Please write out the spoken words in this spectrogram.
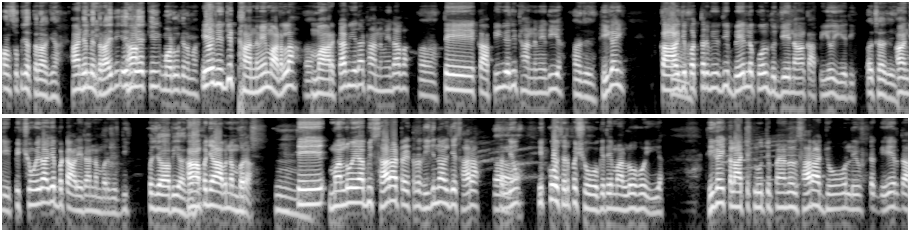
575 ਆ ਗਿਆ ਇਹ ਮਹਿੰਦਰਾ ਦੀ। ਇਹ ਇਹ ਕੀ ਮਾਡਲ ਕਿੰਨਾ ਇਹ ਵੀਰ ਜੀ 98 ਮਾਡਲ ਆ। ਮਾਰਕਾ ਵੀ ਇਹਦਾ 98 ਦਾ ਵਾ। ਹਾਂ। ਤੇ ਕਾਪੀ ਵੀ ਇਹਦੀ 98 ਦੀ ਆ। ਹਾਂਜੀ। ਠੀਕ ਆ ਜੀ। ਕਾਗਜ਼। ਪੱਤਰ ਵੀਰ ਜੀ ਬਿਲਕੁਲ ਦੂਜੇ ਨਾਂ ਕਾਪੀ ਹੋਈ ਇਹਦੀ। ਅੱਛਾ ਜੀ। ਹਾਂਜੀ ਪਿੱਛੋਂ ਇਹਦਾ ਜੇ ਬਟਾਲੇ ਦਾ ਨੰਬਰ ਵੀਰ ਜੀ। ਪੰਜਾਬ ਹੀ ਆ ਗਿਆ। ਹਾਂ ਪੰਜਾਬ ਨੰਬਰ ਆ। ਤੇ ਮੰਨ ਲਓ ਇਹ ਆ ਵੀ ਸਾਰਾ ਟਰੈਕਟਰ ਓਰੀਜਨਲ ਜੇ ਸਾਰਾ। ਥੱਲਿਓਂ ਇੱਕੋ ਸਿਰਫ ਸ਼ੋ ਕਿਤੇ ਮੰਨ ਲਓ ਹੋਈ ਆ। ਠੀਕ ਆ ਜੀ ਕਲਚ ਕਲੂਚ ਪੈਨਲ ਸਾਰਾ ਜੋ ਲਿਫਟ ਗੇਅਰ ਦਾ।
